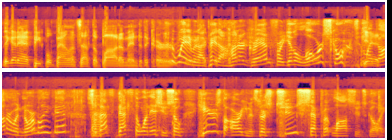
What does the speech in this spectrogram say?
they gotta have people balance out the bottom end of the curve. Wait a minute, I paid a hundred grand for get a lower score than my daughter would normally get. So that's that's the one issue. So here's the arguments. There's two separate lawsuits going.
